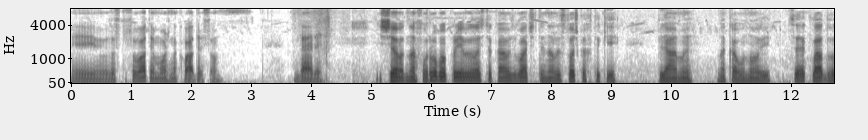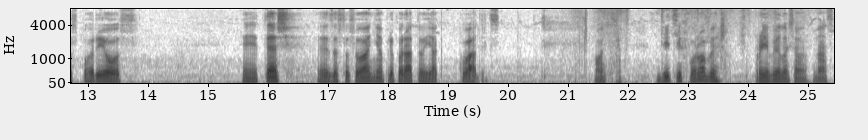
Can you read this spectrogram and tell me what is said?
І застосувати можна квадрисом. Далі. І ще одна хвороба проявилась така, ось бачите, на листочках такі плями на кавунові. Це кладоспоріоз. Е, Теж е, застосування препарату як квадрикс. Ось. Дві ці хвороби проявилося в нас.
